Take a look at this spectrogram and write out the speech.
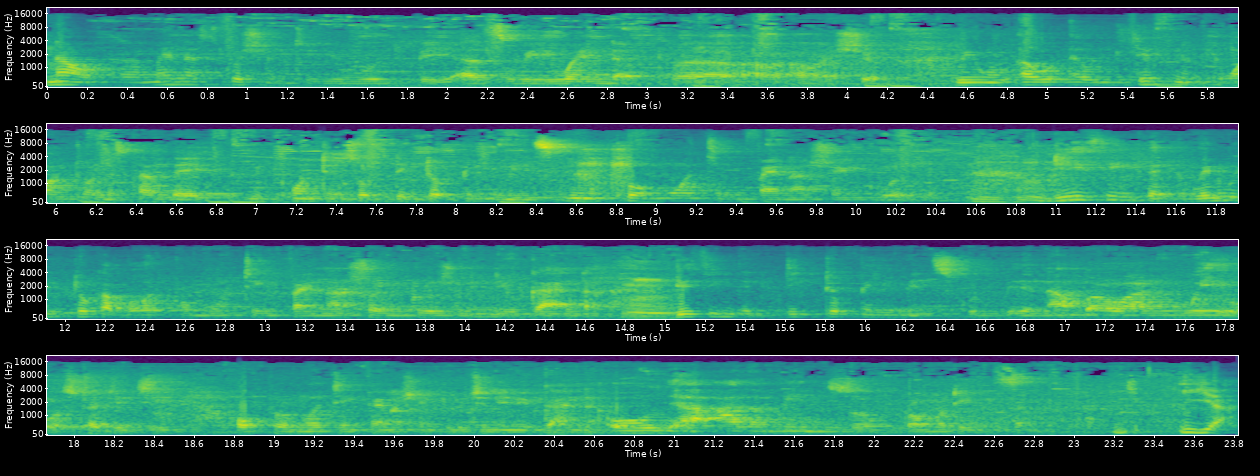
Now, uh, my last question to you would be, as we wind up uh, our, our show, we, I, would- I would definitely want to understand the importance of digital payments in promoting financial inclusion. Do you think that when we talk about promoting financial inclusion in Uganda, do you think that digital payments could be the number one way or strategy of promoting financial inclusion in Uganda, or there are other means of promoting this? Yeah,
